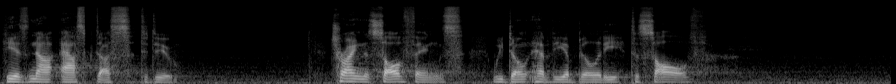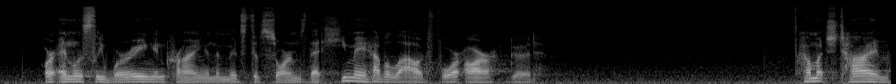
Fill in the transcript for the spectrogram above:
He has not asked us to do, trying to solve things we don't have the ability to solve, or endlessly worrying and crying in the midst of storms that He may have allowed for our good. How much time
